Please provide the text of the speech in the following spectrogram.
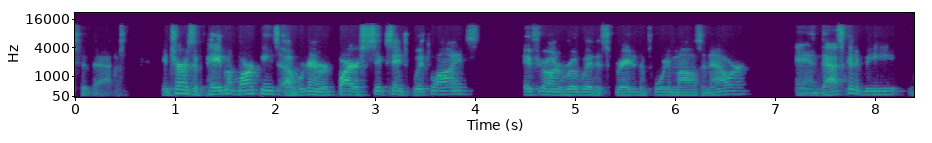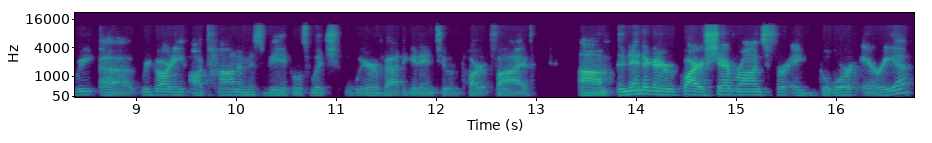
to that. In terms of pavement markings, uh, we're going to require six inch width lines if you're on a roadway that's greater than 40 miles an hour. And that's going to be re, uh, regarding autonomous vehicles, which we're about to get into in part five. Um, and then they're going to require chevrons for a gore area.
